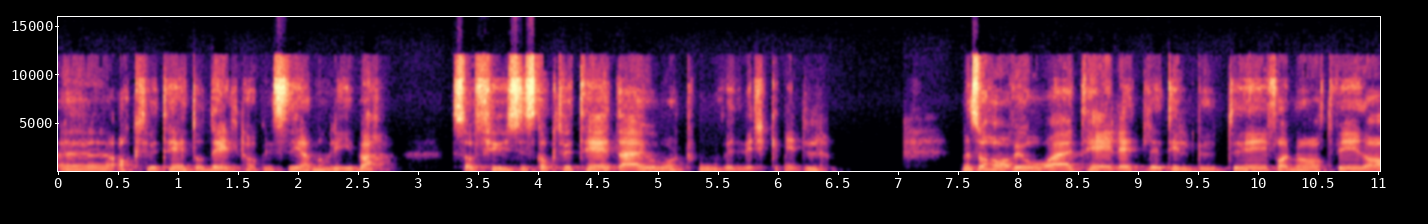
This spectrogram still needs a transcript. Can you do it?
eh, aktivitet og deltakelse gjennom livet. Så fysisk aktivitet er jo vårt hovedvirkemiddel. Men så har vi òg et helhetlig tilbud i form av at vi da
